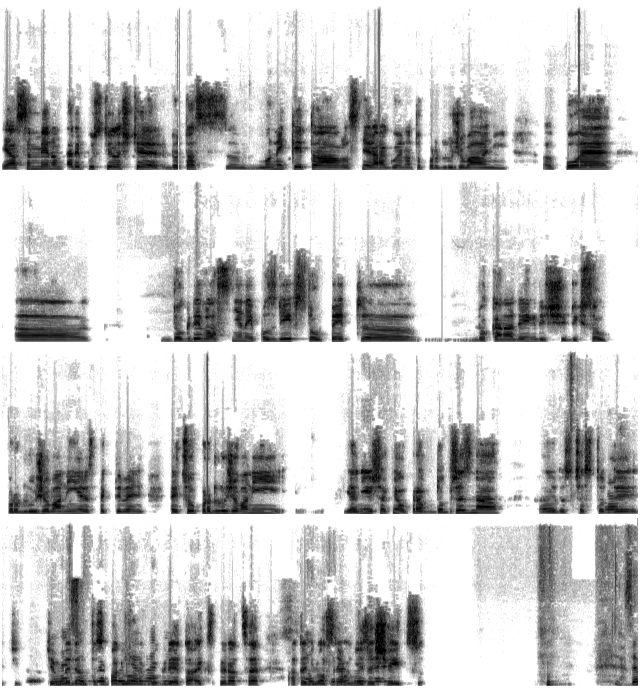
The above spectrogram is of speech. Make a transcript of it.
Já jsem jenom tady pustil ještě dotaz Moniky, ta vlastně reaguje na to prodlužování POE, dokdy vlastně nejpozději vstoupit eh, do Kanady, když, když jsou prodlužovaný, respektive teď jsou prodlužovaný, Janě však mě opravdu dobře zná, eh, dost často ty, těm lidem to spadlo, nebo kdy je ta expirace a teď vlastně oni řeší, co... Jsou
